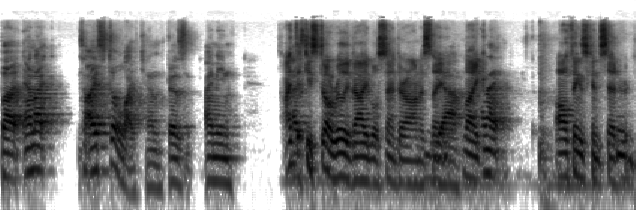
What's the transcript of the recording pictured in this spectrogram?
But and I, I still like him because I mean, I think he's still a really valuable center, honestly. Yeah. Like I all things considered.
